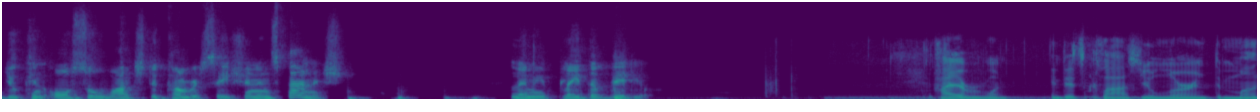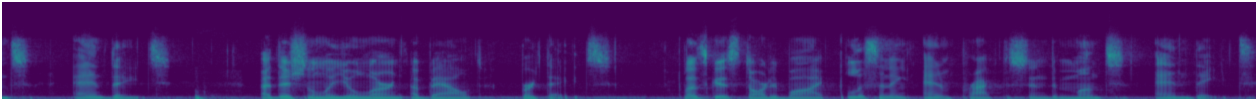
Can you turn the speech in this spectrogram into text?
you can also watch the conversation in Spanish. Let me play the video. Hi everyone. In this class, you'll learn the months and dates. Additionally, you'll learn about birthdays. Let's get started by listening and practicing the months and date.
